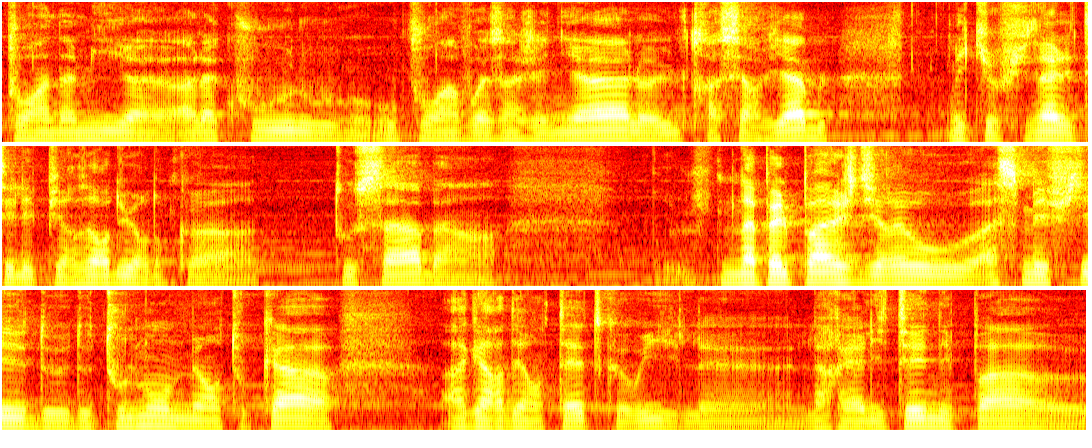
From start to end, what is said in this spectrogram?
pour un ami à, la cool ou, pour un voisin génial, ultra serviable mais qui au final étaient les pires ordures. Donc euh, tout ça, ben, je n'appelle pas, je dirais, à se méfier de, tout le monde, mais en tout cas à garder en tête que oui, la réalité n'est pas euh,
